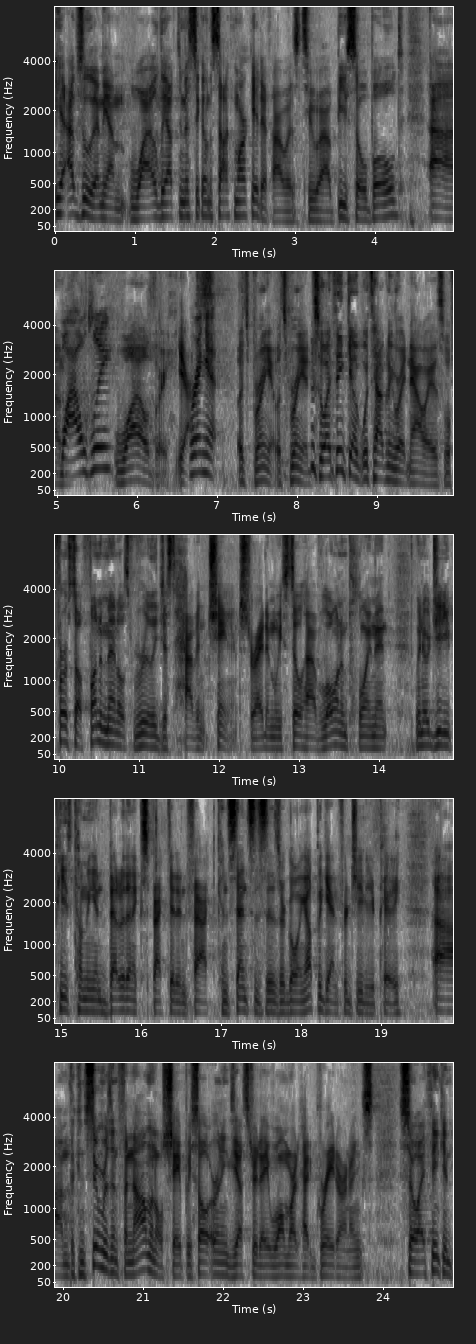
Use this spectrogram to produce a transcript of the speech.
Yeah, absolutely. I mean, I'm wildly optimistic on the stock market if I was to uh, be so bold. Um, wildly? Wildly, yes. Bring it. Let's bring it. Let's bring it. so I think uh, what's happening right now is, well, first off, fundamentals really just haven't changed, right? And we still have low unemployment. We know GDP is coming in better than expected. In fact, consensuses are going up again for GDP. Um, the consumer's in phenomenal shape. We saw earnings yesterday. Walmart had great earnings. So I think, in,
